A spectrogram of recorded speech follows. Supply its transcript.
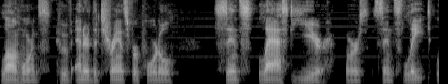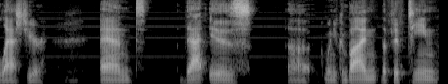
Longhorns who've entered the transfer portal since last year or since late last year. And that is uh, when you combine the 15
